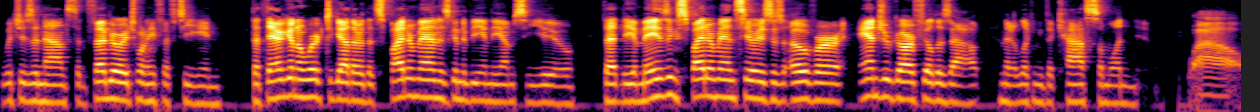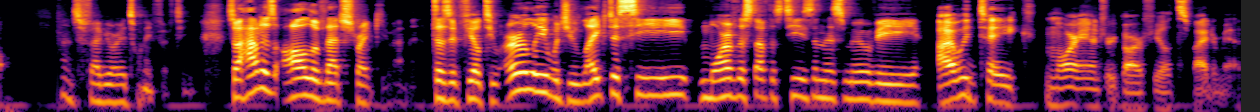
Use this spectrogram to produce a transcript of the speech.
which is announced in February 2015, that they're going to work together, that Spider Man is going to be in the MCU, that the Amazing Spider Man series is over, Andrew Garfield is out, and they're looking to cast someone new. Wow. That's February 2015. So, how does all of that strike you? Does it feel too early? Would you like to see more of the stuff that's teased in this movie? I would take more Andrew Garfield Spider Man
